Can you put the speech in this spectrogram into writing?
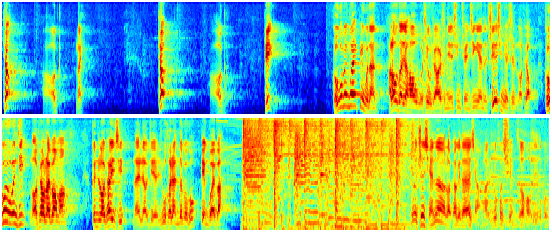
跳，好个来，跳，好个停。狗狗变乖并不难。Hello，大家好，我是有着二十年训犬经验的职业训犬师老朴。狗狗有问题，老朴来帮忙，跟着老朴一起来了解如何让你的狗狗变乖吧。那么之前呢，老朴给大家讲了如何选择好自己的狗狗。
